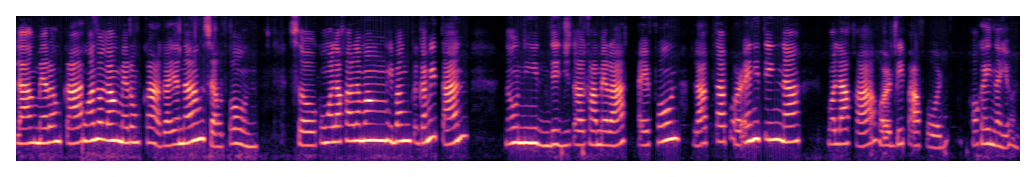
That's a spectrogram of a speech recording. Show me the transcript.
lang meron ka, kung ano lang meron ka, gaya ng cellphone. So, kung wala ka namang ibang kagamitan, no need digital camera, iPhone, laptop, or anything na wala ka or di pa afford, okay na yon.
